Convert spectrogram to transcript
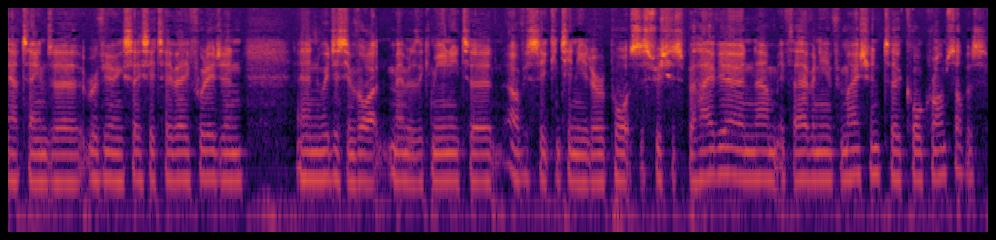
our teams are reviewing CCTV footage, and and we just invite members of the community to obviously continue to report suspicious behaviour, and um, if they have any information, to call Crime Stoppers.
